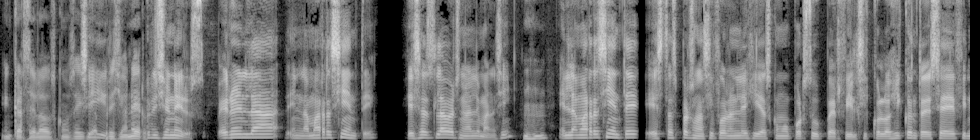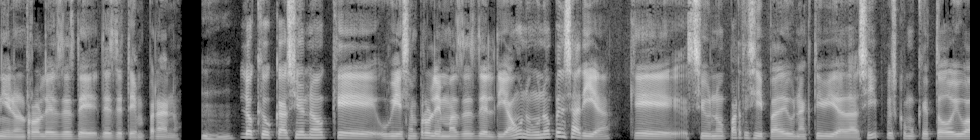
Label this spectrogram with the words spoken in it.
encarcelados, ¿cómo se dice? prisioneros. Prisioneros. Pero en la, en la más reciente, esa es la versión alemana, ¿sí? En la más reciente, estas personas sí fueron elegidas como por su perfil psicológico, entonces se definieron roles desde, desde temprano. Lo que ocasionó que hubiesen problemas desde el día uno. Uno pensaría que si uno participa de una actividad así, pues como que todo iba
